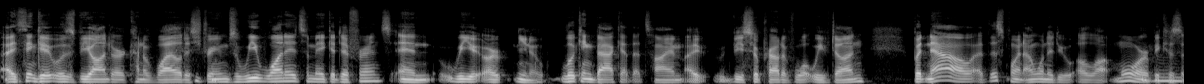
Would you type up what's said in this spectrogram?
I think it was beyond our kind of wildest dreams. We wanted to make a difference, and we are, you know, looking back at that time, I would be so proud of what we've done. But now at this point, I want to do a lot more mm-hmm. because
